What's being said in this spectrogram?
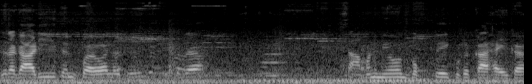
जरा गाडी त्यांनी पळवायला ते जरा सामान मिळवून बघतोय कुठं काय आहे का.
